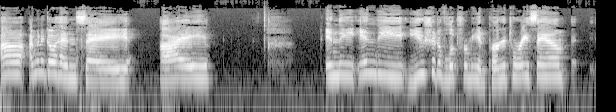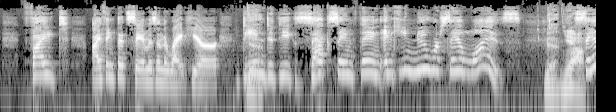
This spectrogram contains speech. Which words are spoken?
Uh, I'm gonna go ahead and say I in the in the you should have looked for me in purgatory, Sam fight. I think that Sam is in the right here. Dean Yeah. did the exact same thing, and he knew where Sam was. Yeah. Yeah. Sam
